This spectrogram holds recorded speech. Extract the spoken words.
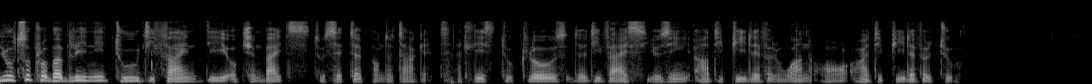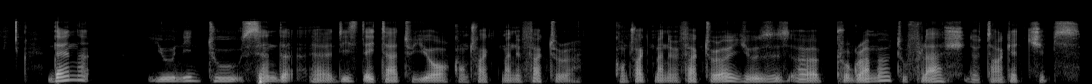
You also probably need to define the option bytes to set up on the target, at least to close the device using RDP level 1 or RDP level 2. Then you need to send uh, this data to your contract manufacturer. Contract manufacturer uses a programmer to flash the target chips.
